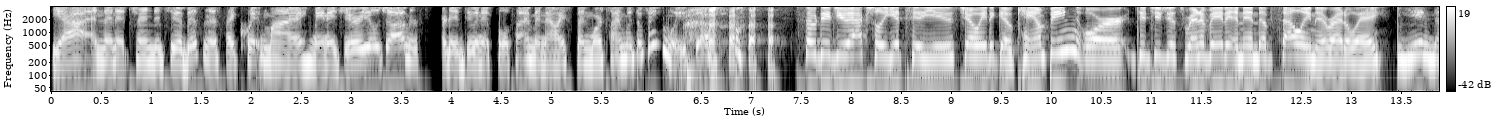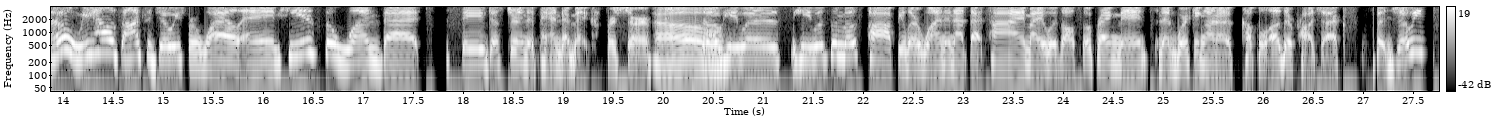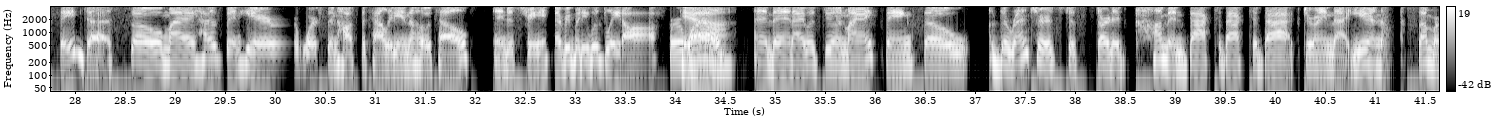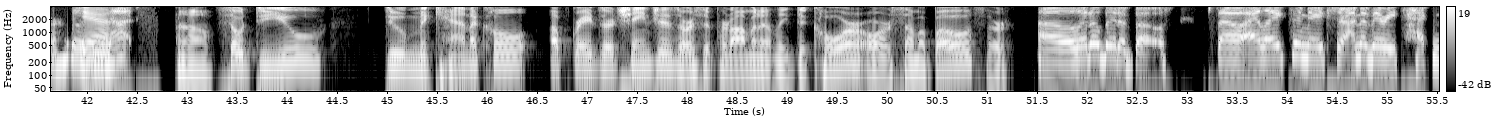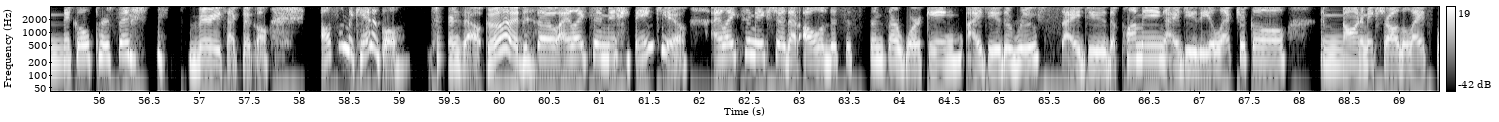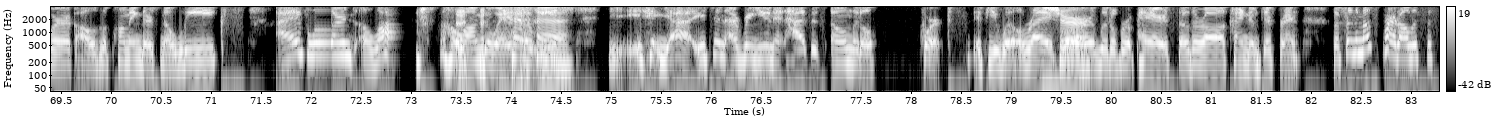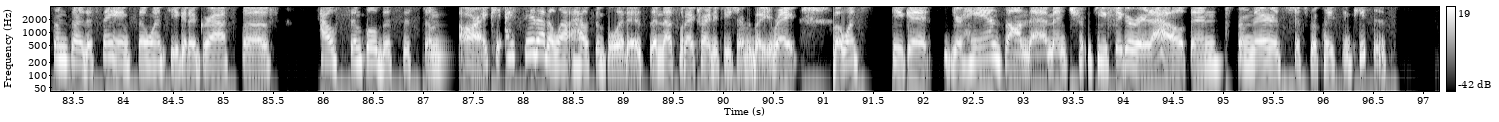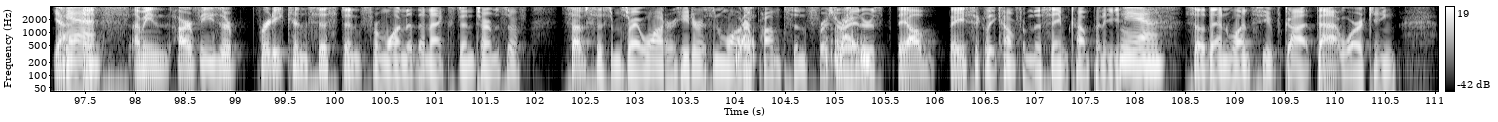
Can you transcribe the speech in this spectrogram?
Yeah. And then it turned into a business. I quit my managerial job and started doing it full time. And now I spend more time with the family. So, so did you actually get to use Joey to go camping or did you just renovate it and end up selling it right away? You know, we held on to Joey for a while and he is the one that saved us during the pandemic for sure. Oh. So he was, he was the most popular one. And at that time I was also pregnant and working on a couple other projects, but Joey saved us. So my husband here, works in hospitality in the hotel industry. Everybody was laid off for a yeah. while. And then I was doing my thing. So the renters just started coming back to back to back during that year and that summer. It was yeah. nuts. Oh. So do you do mechanical upgrades or changes or is it predominantly decor or some of both or a little bit of both. So I like to make sure I'm a very technical person, very technical, also mechanical turns out. Good. So I like to make, thank you. I like to make sure that all of the systems are working. I do the roofs, I do the plumbing, I do the electrical. I want to make sure all the lights work, all of the plumbing, there's no leaks. I've learned a lot along the way. So each, yeah, each and every unit has its own little quirks, if you will, right? Sure. Or little repairs. So they're all kind of different. But for the most part, all the systems are the same. So once you get a grasp of how simple the systems are, I, I say that a lot, how simple it is. And that's what I try to teach everybody, right? But once you get your hands on them and tr- you figure it out, then from there, it's just replacing pieces. Yeah, Yeah. it's. I mean, RVs are pretty consistent from one to the next in terms of subsystems, right? Water heaters and water Right. pumps and refrigerators. They all basically come from the same companies. Yeah. So then once you've got that working,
